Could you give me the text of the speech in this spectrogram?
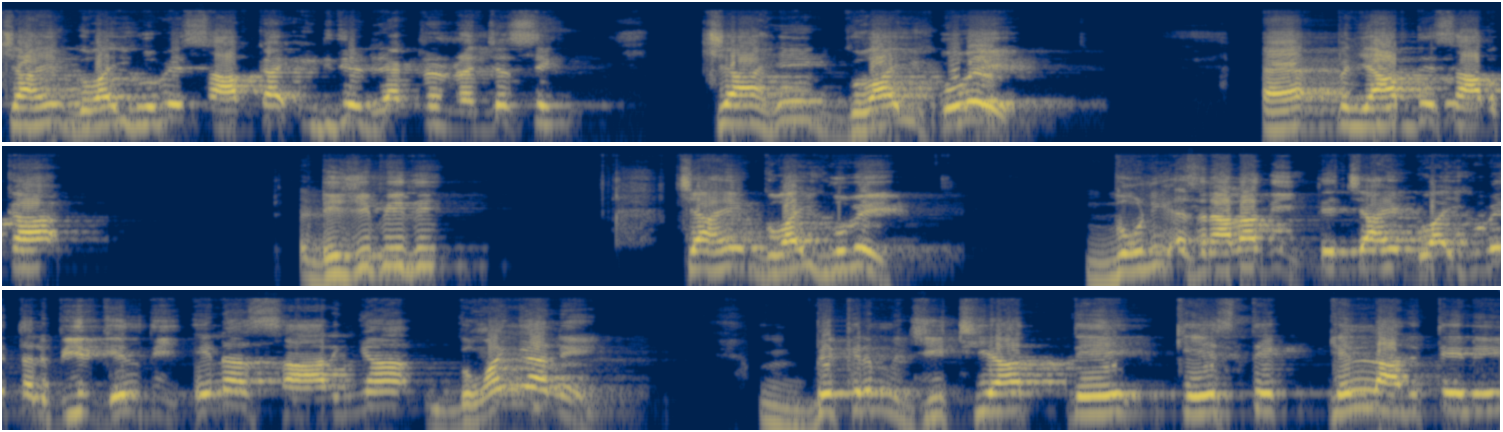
ਚਾਹੇ ਗਵਾਹੀ ਹੋਵੇ ਸਾਬਕਾ ਈਡੀ ਦੇ ਡਾਇਰੈਕਟਰ ਰੰਜਨ ਸਿੰਘ, ਚਾਹੇ ਗਵਾਹੀ ਹੋਵੇ ਪੰਜਾਬ ਦੇ ਸਾਬਕਾ ਡੀਜੀਪੀ ਦੀ, ਚਾਹੇ ਗਵਾਹੀ ਹੋਵੇ ਬੋਨੀ ਅਜਨਾਲਾ ਦੀ ਤੇ ਚਾਹੇ ਗਵਾਹੀ ਹੋਵੇ ਤਲਬੀਰ ਗਿੱਲ ਦੀ, ਇਹਨਾਂ ਸਾਰੀਆਂ ਗਵਾਹੀਆਂ ਨੇ ਬਿਕਰਮ ਜੀਠੀਆ ਦੇ ਕੇਸ ਤੇ ਕਿੱਲ ਲਾ ਦਿੱਤੇ ਨੇ,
